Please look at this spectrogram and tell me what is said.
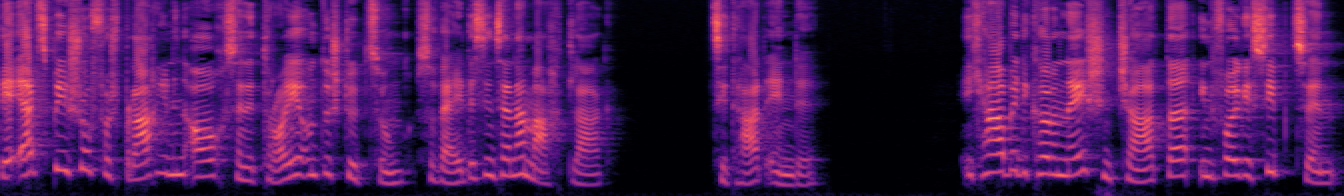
Der Erzbischof versprach ihnen auch seine treue Unterstützung, soweit es in seiner Macht lag. Zitat Ende. Ich habe die Coronation Charter in Folge 17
